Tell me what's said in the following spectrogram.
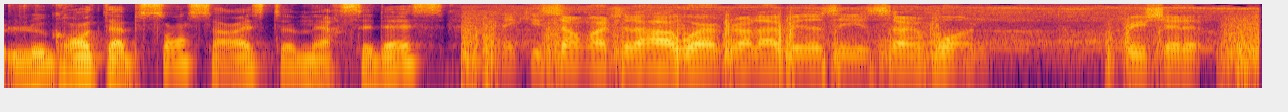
Le grand absent, ça reste Mercedes. Thank you so much for the hard work. Reliability is so important. Appreciate it.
